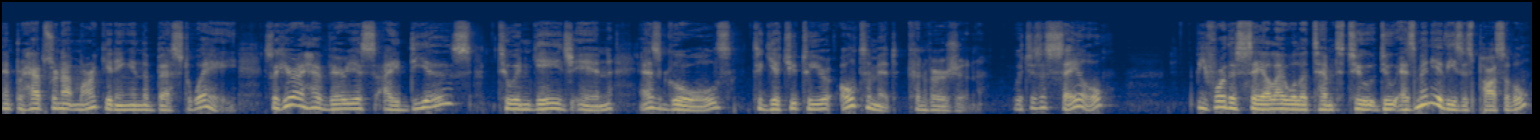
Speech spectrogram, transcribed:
and perhaps we're not marketing in the best way. So here I have various ideas to engage in as goals to get you to your ultimate conversion, which is a sale. Before the sale, I will attempt to do as many of these as possible.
